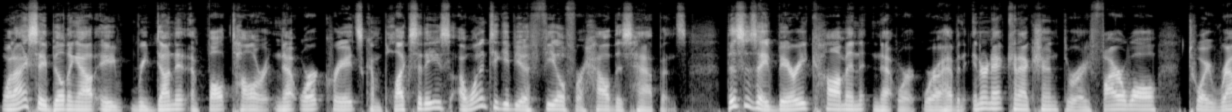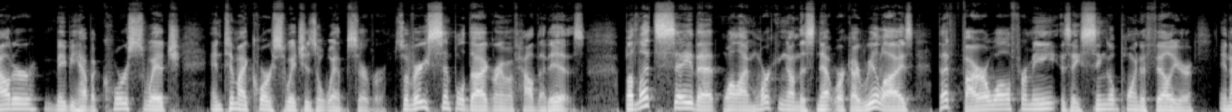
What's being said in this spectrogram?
When I say building out a redundant and fault tolerant network creates complexities, I wanted to give you a feel for how this happens. This is a very common network where I have an internet connection through a firewall to a router, maybe have a core switch, and to my core switch is a web server. So a very simple diagram of how that is. But let's say that while I'm working on this network, I realize that firewall for me is a single point of failure, and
